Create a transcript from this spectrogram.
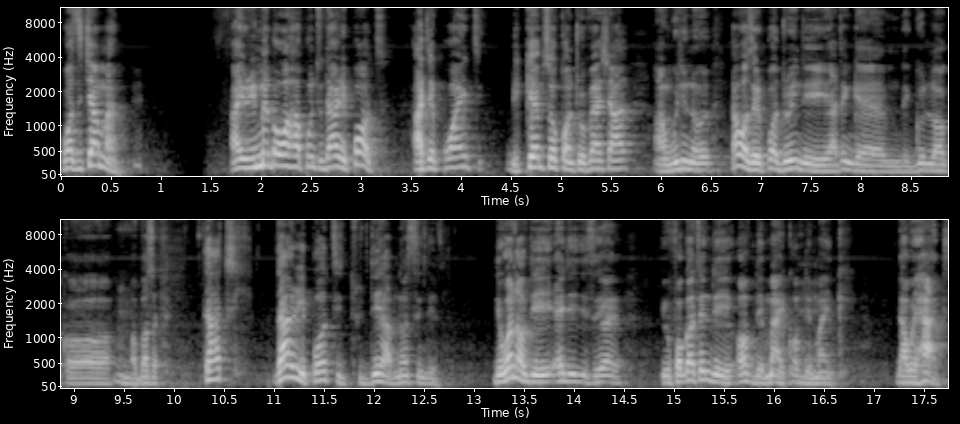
was the chairman. I remember what happened to that report. At a point, became so controversial, and we didn't know. That was a report during the, I think, um, the Good Luck or, mm. or Bossa. That That report today, I've not seen it. The one of the editors, uh, you've forgotten the off the mic, off the mic that we had.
